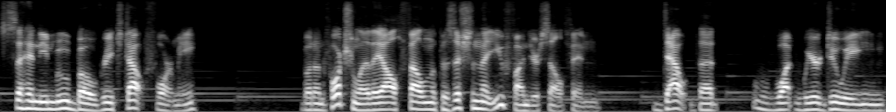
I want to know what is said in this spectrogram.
Sehenin Mubo reached out for me, but unfortunately they all fell in the position that you find yourself in. Doubt that what we're doing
